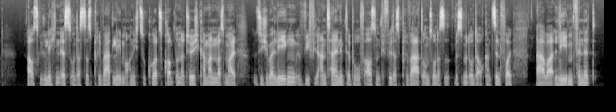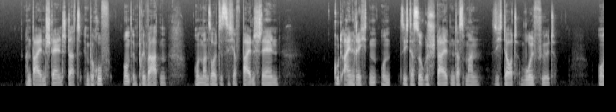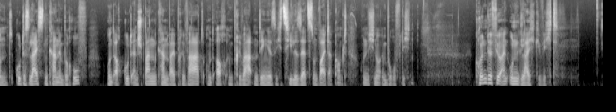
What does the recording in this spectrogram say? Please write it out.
ausgeglichen ist und dass das Privatleben auch nicht zu kurz kommt. Und natürlich kann man was mal sich überlegen, wie viel Anteil nimmt der Beruf aus und wie viel das Private und so. Das ist mitunter auch ganz sinnvoll. Aber Leben findet an beiden Stellen statt, im Beruf und im Privaten. Und man sollte sich auf beiden Stellen gut einrichten und sich das so gestalten, dass man sich dort wohlfühlt und Gutes leisten kann im Beruf und auch gut entspannen kann bei Privat und auch im privaten Dinge sich Ziele setzt und weiterkommt und nicht nur im beruflichen. Gründe für ein Ungleichgewicht.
